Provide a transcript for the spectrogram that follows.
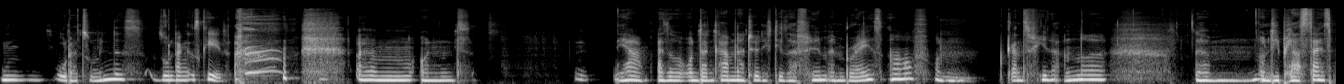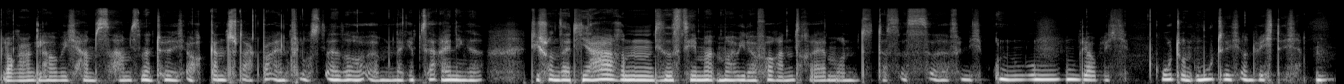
Mhm. Oder zumindest so lange es geht. ähm, und ja, also, und dann kam natürlich dieser Film Embrace auf und mhm. ganz viele andere und die Plus-Size-Blogger, glaube ich, haben es natürlich auch ganz stark beeinflusst. Also ähm, da gibt es ja einige, die schon seit Jahren dieses Thema immer wieder vorantreiben. Und das ist, äh, finde ich, un un unglaublich gut und mutig und wichtig. Mhm.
